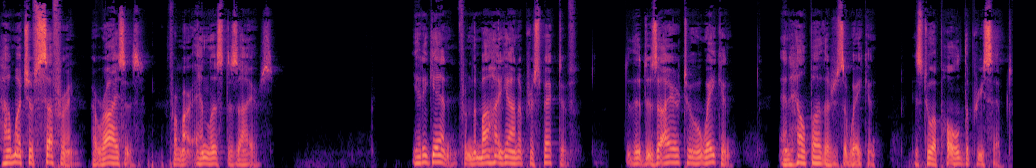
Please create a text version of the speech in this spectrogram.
How much of suffering arises from our endless desires? Yet again, from the Mahayana perspective, the desire to awaken and help others awaken is to uphold the precept.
